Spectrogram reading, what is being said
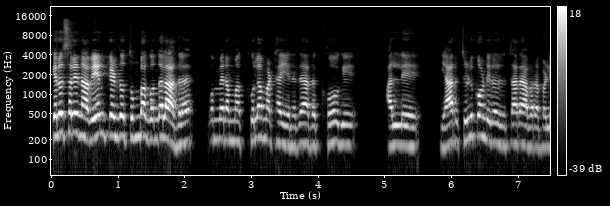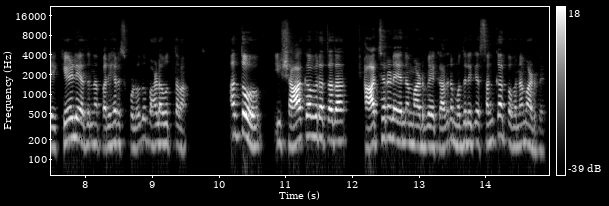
ಕೆಲವು ಸರಿ ನಾವೇನು ಕೇಳಿದ್ರು ತುಂಬಾ ಗೊಂದಲ ಆದ್ರೆ ಒಮ್ಮೆ ನಮ್ಮ ಕುಲಮಠ ಏನಿದೆ ಅದಕ್ಕೆ ಹೋಗಿ ಅಲ್ಲಿ ಯಾರು ತಿಳ್ಕೊಂಡಿರೋರಿರ್ತಾರೆ ಅವರ ಬಳಿ ಕೇಳಿ ಅದನ್ನ ಪರಿಹರಿಸ್ಕೊಳ್ಳೋದು ಬಹಳ ಉತ್ತಮ. ಅಂತೂ ಈ ಶಾಖವ್ರತದ ಆಚರಣೆಯನ್ನ ಮಾಡಬೇಕಾದ್ರೆ ಮೊದಲಿಗೆ ಸಂಕಲ್ಪವನ್ನ ಮಾಡ್ಬೇಕು.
